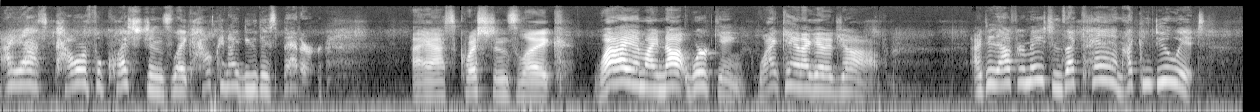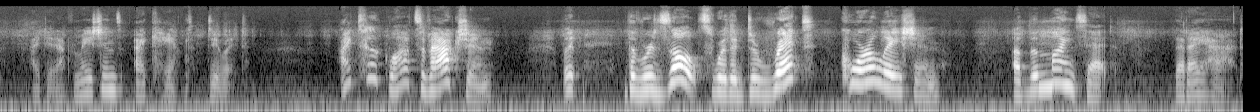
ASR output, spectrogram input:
I asked powerful questions like, How can I do this better? I ask questions like, why am I not working? Why can't I get a job? I did affirmations. I can. I can do it. I did affirmations. I can't do it. I took lots of action, but the results were the direct correlation of the mindset that I had.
